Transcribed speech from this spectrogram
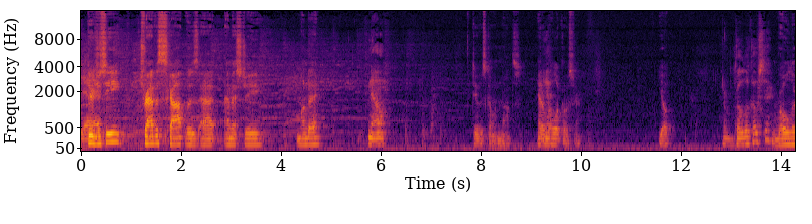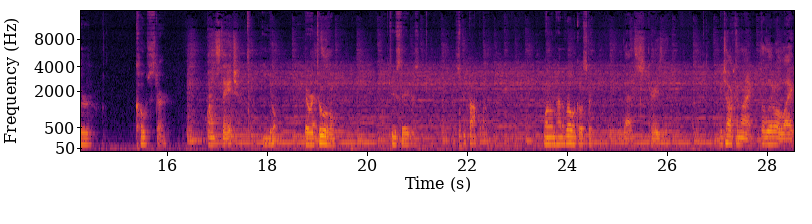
Yeah. Dude, you see, Travis Scott was at MSG Monday. No. Dude was going nuts. He had a Yeah. roller coaster. Yup, roller coaster roller coaster. on stage. Yup. There were two of them. Two stages. Just be popping up. One of them had a roller coaster. That's crazy. You're talking like the little like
